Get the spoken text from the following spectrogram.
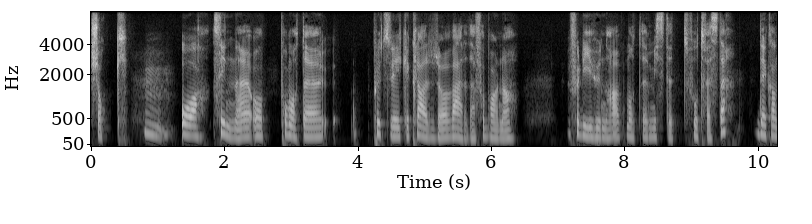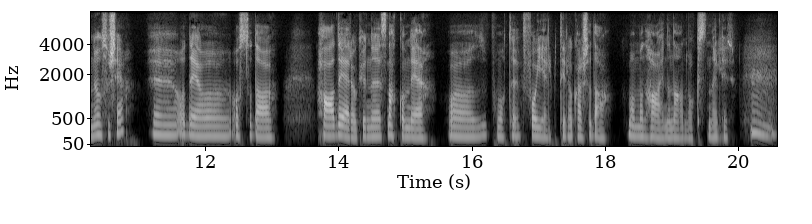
sjokk Mm. og sinne, og på en måte plutselig ikke klarer å være der for barna fordi hun har på en måte mistet fotfestet. Det kan jo også skje. Eh, Og det å også da ha dere å kunne snakke om det, og på en måte få hjelp til å kanskje da må man ha inn en annen voksen, eller Mm.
